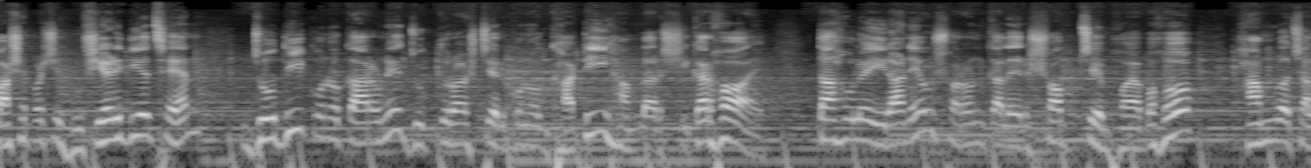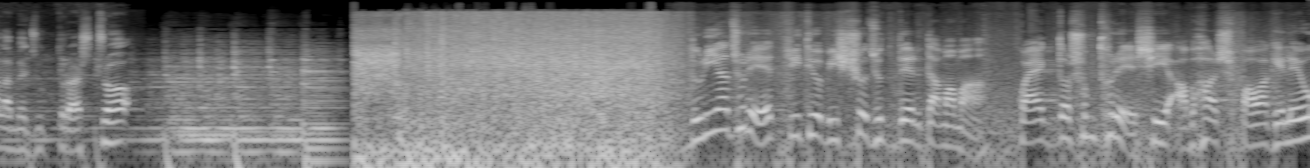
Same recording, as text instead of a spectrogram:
পাশাপাশি হুঁশিয়ারি দিয়েছেন, যদি কোনো কারণে যুক্তরাষ্ট্রের কোনো ঘাঁটি হামলার শিকার হয়, তাহলে ইরানেও স্মরণকালের সবচেয়ে ভয়াবহ হামলা চালাবে যুক্তরাষ্ট্র। দুনিয়া জুড়ে তৃতীয় বিশ্বযুদ্ধের দামামা। কয়েক দশক ধরে সেই আভাস পাওয়া গেলেও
